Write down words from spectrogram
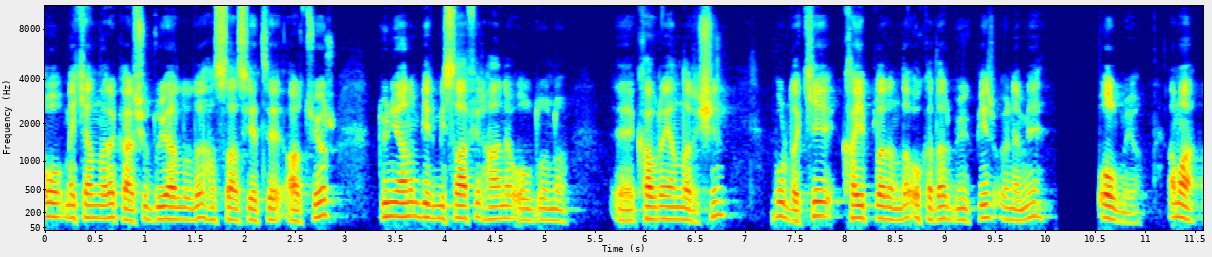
o mekanlara karşı duyarlılığı, hassasiyeti artıyor. Dünyanın bir misafirhane olduğunu e, kavrayanlar için buradaki kayıpların da o kadar büyük bir önemi olmuyor. Ama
